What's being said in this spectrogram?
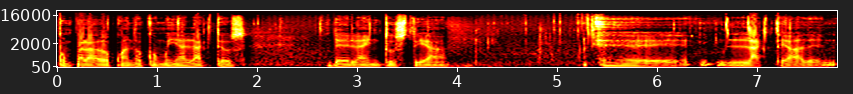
comparado cuando comía lácteos de la industria eh, láctea de,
